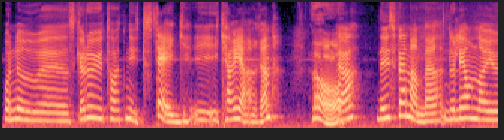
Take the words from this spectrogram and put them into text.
Och nu eh, ska du ju ta ett nytt steg i, i karriären. Ja. ja. Det är spännande. Du lämnar ju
